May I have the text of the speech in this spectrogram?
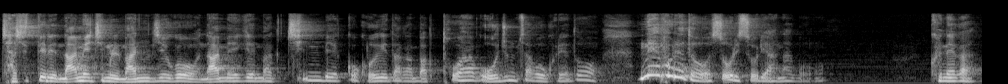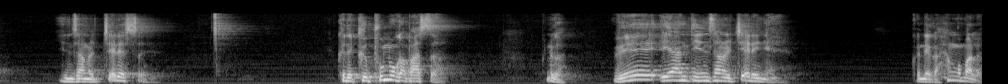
자식들이 남의 짐을 만지고 남에게 막 침뱉고 거기다가 막 토하고 오줌 싸고 그래도 내버려도 sorry sorry 안 하고. 그 내가 인상을 째렸어요. 근데 그 부모가 봤어. 그러니까 왜 애한테 인상을 째리냐 그 내가 한국말로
